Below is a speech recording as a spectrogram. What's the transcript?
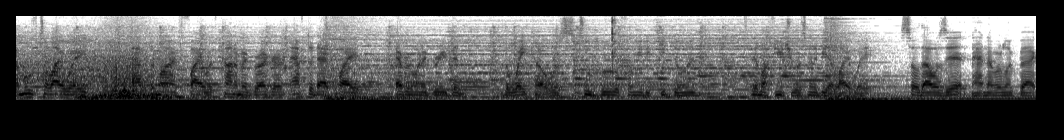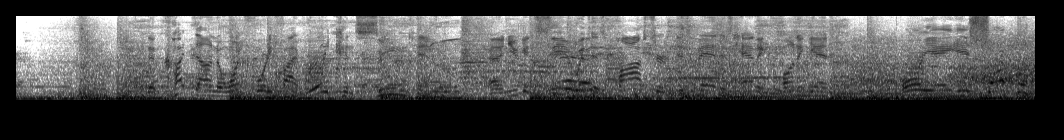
I moved to lightweight after my fight with Conor McGregor. After that fight, everyone agreed that the weight cut was too brutal for me to keep doing. That my future was going to be at lightweight. So that was it. I never looked back. The cut down to 145 really consumed him. And you can see it with his posture. This man is having fun again. Poirier is sharp with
